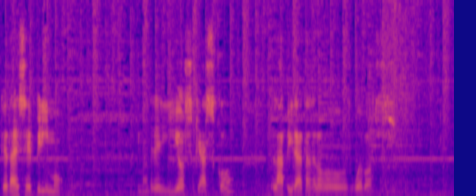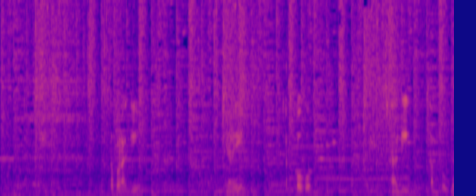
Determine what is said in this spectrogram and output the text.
Queda ese primo. Madre de Dios, qué asco. La pirata de los huevos. Está por aquí. ¿Y ahí? Tampoco. Aquí, tampoco.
